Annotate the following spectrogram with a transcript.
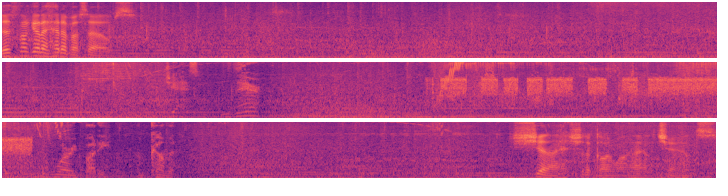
Let's not get ahead of ourselves. Jazz, you there? Don't worry, buddy. I'm coming. Shit, I should have gone while I had a chance.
